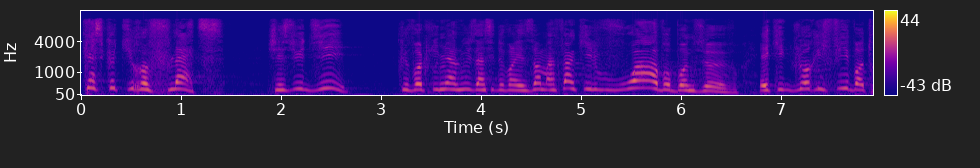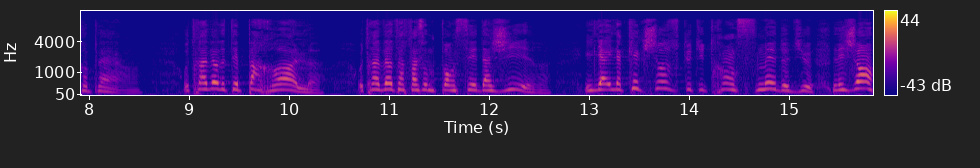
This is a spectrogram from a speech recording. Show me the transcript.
Qu'est-ce que tu reflètes? Jésus dit que votre lumière luise ainsi devant les hommes afin qu'ils voient vos bonnes œuvres et qu'ils glorifient votre Père. Au travers de tes paroles, au travers de ta façon de penser, d'agir, il y, a, quelque chose que tu transmets de Dieu. Les gens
